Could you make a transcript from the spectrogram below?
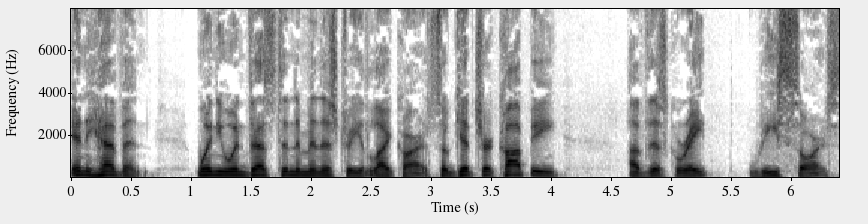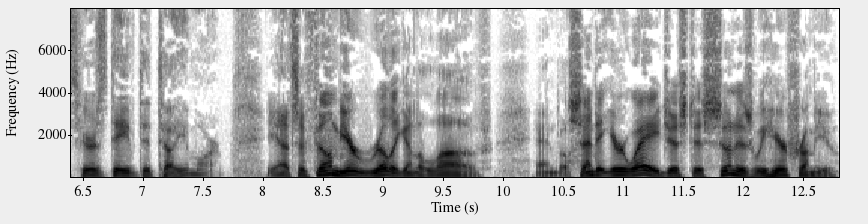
in heaven when you invest in a ministry like ours. So get your copy of this great resource. Here's Dave to tell you more. Yeah, it's a film you're really going to love, and we'll send it your way just as soon as we hear from you.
